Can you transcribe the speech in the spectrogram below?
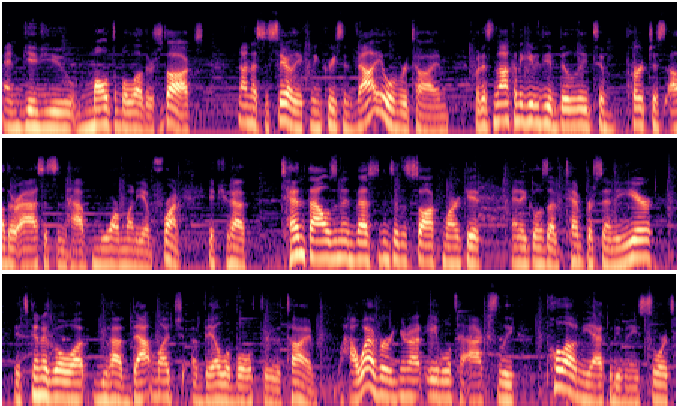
and give you multiple other stocks not necessarily, it can increase in value over time, but it's not going to give you the ability to purchase other assets and have more money up front. If you have 10,000 invested into the stock market and it goes up 10% a year, it's going to go up. You have that much available through the time. However, you're not able to actually pull out any equity of any sorts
